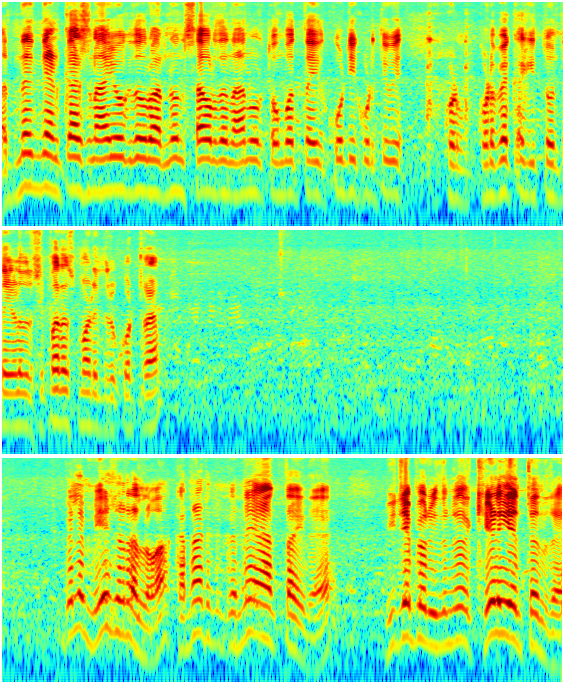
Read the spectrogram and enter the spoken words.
ಹದಿನೈದನೇ ಹಣಕಾಸಿನ ಆಯೋಗದವರು ಹನ್ನೊಂದು ಸಾವಿರದ ನಾನ್ನೂರ ತೊಂಬತ್ತೈದು ಕೋಟಿ ಕೊಡ್ತೀವಿ, ಕೊಡ್, ಕೊಡಬೇಕಾಗಿತ್ತು ಅಂತ ಹೇಳಿದ್ರು, ಶಿಫಾರಸು ಮಾಡಿದ್ರು, ಕೊಟ್ರ? ಇವೆಲ್ಲ ಮೇಜರ್ ಅಲ್ವಾ? ಕರ್ನಾಟಕಕ್ಕೆ ಆಗ್ತಾ ಇದೆ. ಬಿ ಜೆ ಪಿಯವರು ಇದನ್ನೆಲ್ಲ ಕೇಳಿ ಅಂತಂದ್ರೆ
